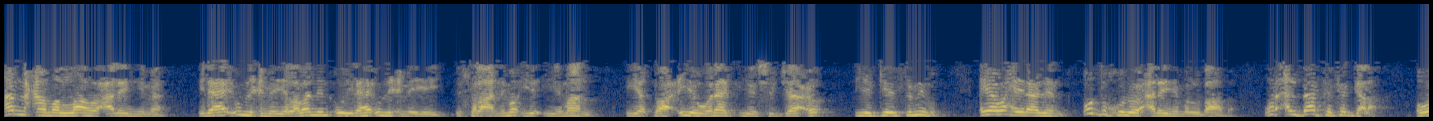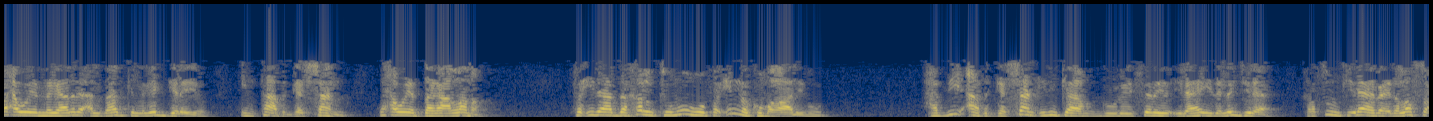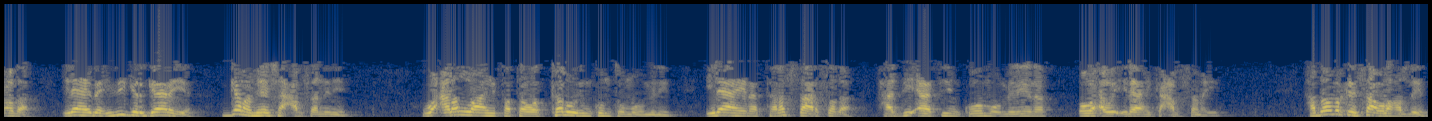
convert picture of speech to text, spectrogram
Ancama allahu calayhima ilaahay u nicmeeyey laba nin oo ilaahay u nicmeeyey. Islaamnimo iyo iimaan iyo daaciyo wanaag iyo shujaaco iyo geesinimo. Ayaa waxay yidhahdeen udkhuluu calayhim albaaba war albaabka ka gala oo waxa weeye magaalada albaabka laga gelayo intaad gashaan waxa weeye dagaalama. Fa idaa dakhaltumuuhu fa inakum gaalibuun haddii aad gashaan idinkaa guulaysanayo ilaahay idinla jiraa rasuulka ilaahay baa idinla socda ilaahay baa idin gargaaraya gala meesha cabsaninin wa cala allahi fatawakkaluu in kuntum mu'miniin. Ilaahayna tala saarsada haddii aad tihiin kuwa mu'miniina oo waxa weye ilaahay ka cabsanaya. Haddaba markay saa ula hadleen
